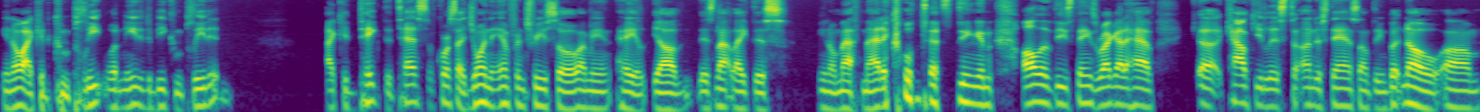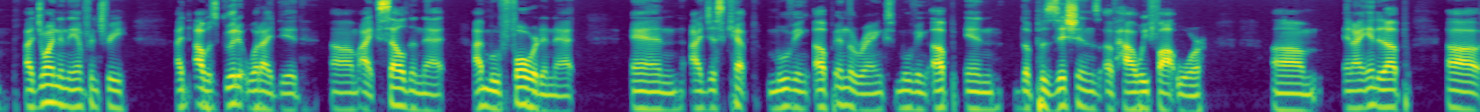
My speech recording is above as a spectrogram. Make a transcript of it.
You know, I could complete what needed to be completed. I could take the test. Of course, I joined the infantry, so I mean, hey, y'all, it's not like this, you know, mathematical testing and all of these things where I got to have uh, calculus to understand something. But no, um, I joined in the infantry. I, I was good at what I did. Um, I excelled in that. I moved forward in that, and I just kept moving up in the ranks, moving up in the positions of how we fought war. Um, and I ended up uh,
